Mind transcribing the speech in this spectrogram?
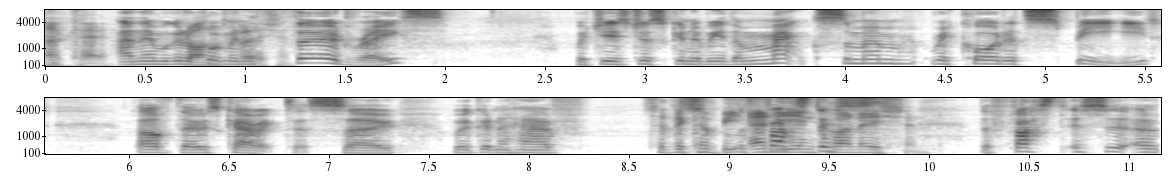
okay. And then we're going to put them in a third race, which is just going to be the maximum recorded speed of those characters. So we're going to have So they can be the any fastest- incarnation. the fastest, uh,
